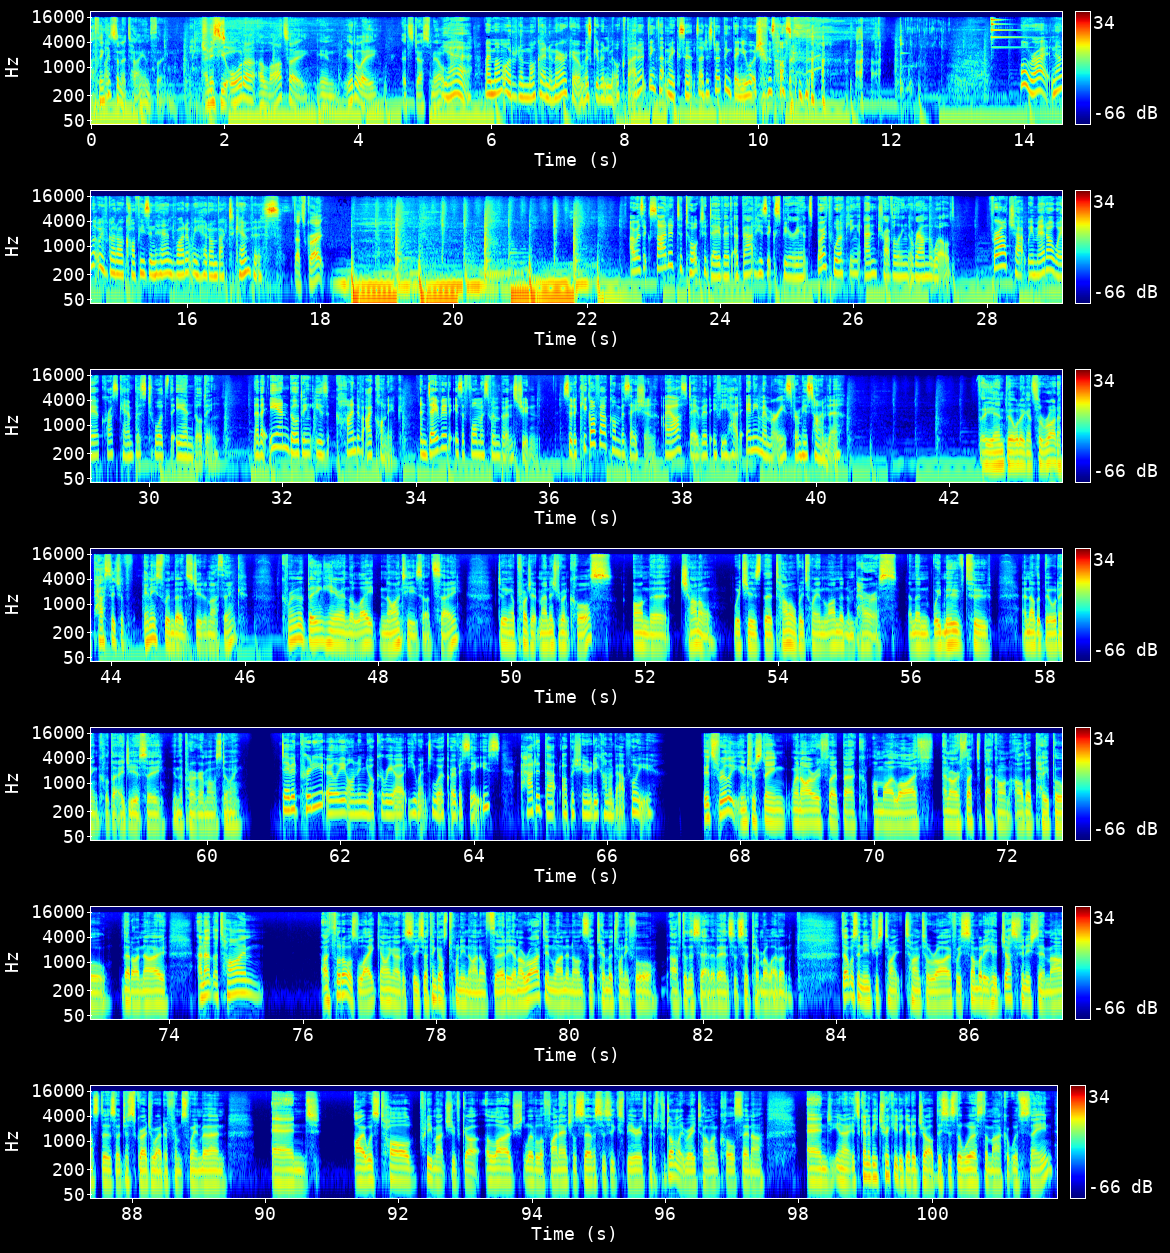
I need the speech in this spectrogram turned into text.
I think it's an Italian thing. And if you order a latte in Italy, it's just milk. Yeah. My mum ordered a mocha in America and was given milk, but I don't think that makes sense. I just don't think they knew what she was asking. All right, now that we've got our coffees in hand, why don't we head on back to campus? That's great. I was excited to talk to David about his experience both working and travelling around the world. For our chat, we made our way across campus towards the EN building. Now, the EN building is kind of iconic, and David is a former Swinburne student. So, to kick off our conversation, I asked David if he had any memories from his time there. the EN building. It's a rite of passage of any Swinburne student, I think. I can remember being here in the late 90s, I'd say, doing a project management course on the Channel, which is the tunnel between London and Paris. And then we moved to another building called the AGSE in the program I was doing. David, pretty early on in your career, you went to work overseas. How did that opportunity come about for you? It's really interesting when I reflect back on my life and I reflect back on other people that I know. And at the time, I thought I was late going overseas. I think I was 29 or 30, and I arrived in London on September 24 after the sad events of September 11. That was an interesting time to arrive with somebody who'd just finished their master's. I just graduated from Swinburne, and I was told pretty much you've got a large level of financial services experience, but it's predominantly retail and call center. And, you know, it's going to be tricky to get a job. This is the worst the market we've seen.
